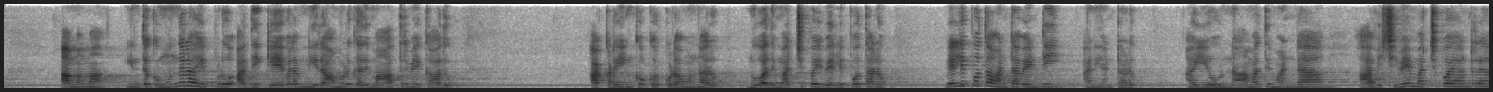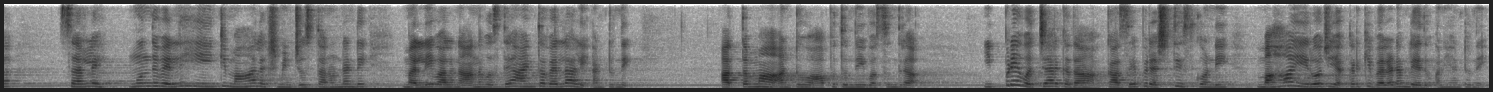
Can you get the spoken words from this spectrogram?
అమ్మమ్మ ఇంతకు ముందులా ఇప్పుడు అది కేవలం నీ రాముడి గది మాత్రమే కాదు. అక్కడ ఇంకొకరు కూడా ఉన్నారు. నువ్వు అది మర్చిపోయి వెళ్ళిపోతాడు వెళ్ళిపోతావు అంటావేంటి? అని అంటాడు. అయ్యో నామతి మండా ఆ విషయమే మర్చిపోయానురా. సర్లే ముందు వెళ్ళి ఈ ఇంటి మహాలక్ష్మిని చూస్తానుండండి మళ్ళీ వాళ్ళ నాన్న వస్తే ఆయనతో వెళ్ళాలి అంటుంది. అత్తమ్మ అంటూ ఆపుతుంది వసుంధర. ఇప్పుడే వచ్చారు కదా కాసేపు రెస్ట్ తీసుకోండి. మహా ఈరోజు ఎక్కడికి వెళ్ళడం లేదు అని అంటుంది.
